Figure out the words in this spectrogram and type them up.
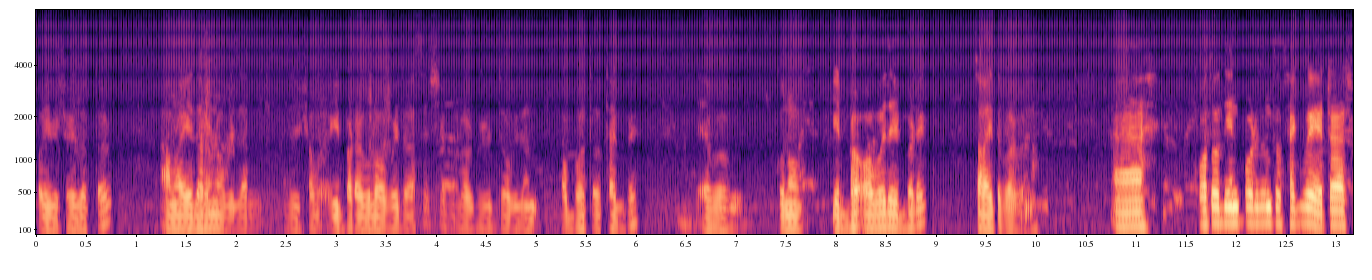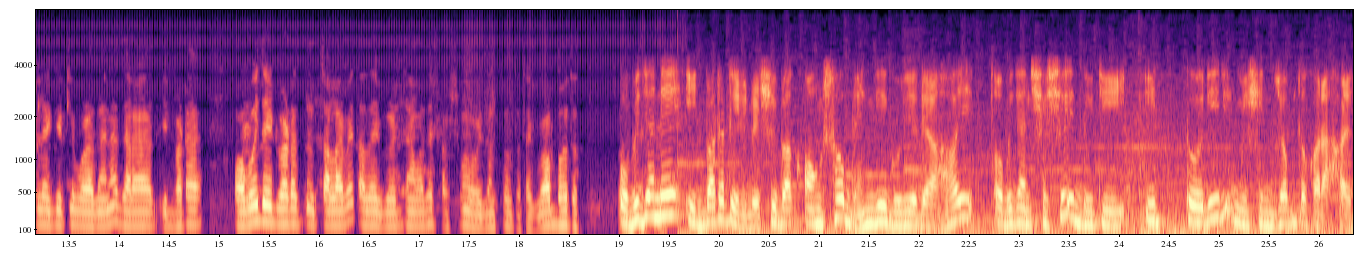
পরিবেশ অধিদপ্তর, আমরা এই ধরনের অভিযান যে সব ইটভাটাগুলো অবৈধ আছে, সেগুলোর বিরুদ্ধে অভিযান অব্যাহত থাকবে এবং কোনো ইটভা অবৈধ ইটভাটে চালাইতে পারবে না। কতদিন পর্যন্ত থাকবে এটা আসলে এক্সাক্টলি বলা যায় না। যারা ইটভাটা অবৈধ ইটভাটা চালাবে, তাদের বিরুদ্ধে আমাদের সবসময় অভিযান চলতে থাকবে, অব্যাহত অভিযানে ইটভাটাটির বেশিরভাগ অংশ ভেঙে গুড়িয়ে দেওয়া হয়। অভিযান শেষে দুটি ইট তৈরির মেশিন জব্দ করা হয়।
